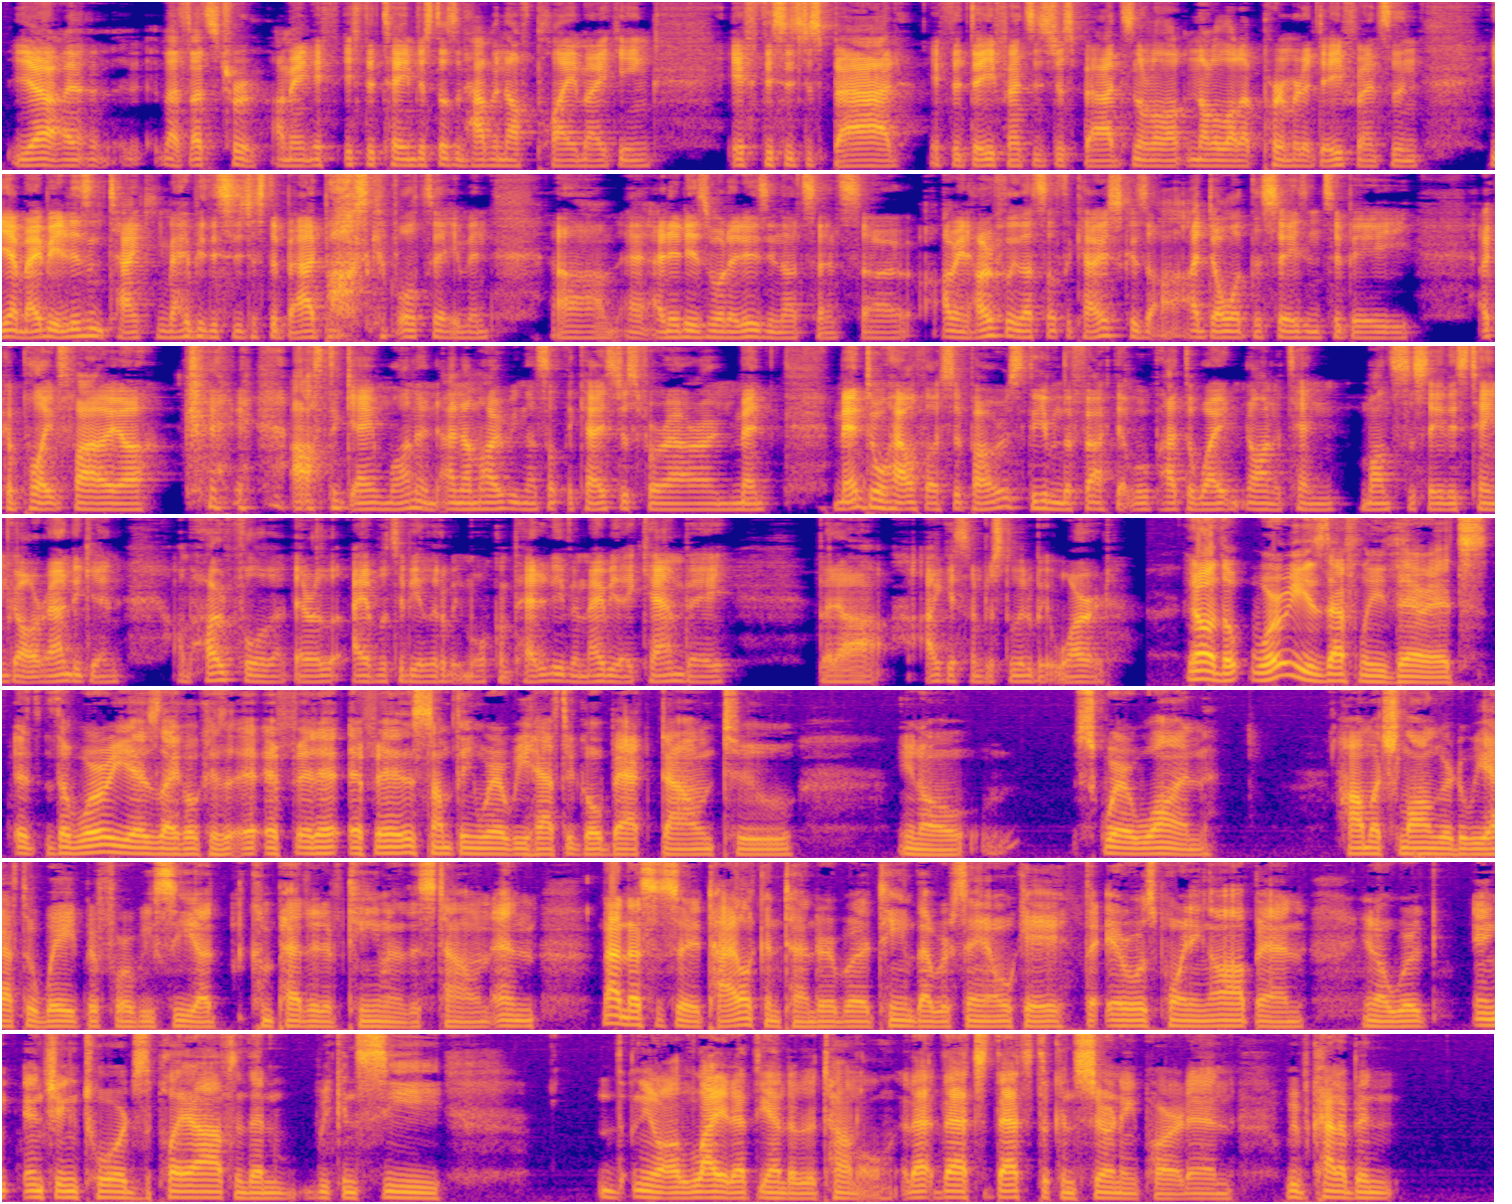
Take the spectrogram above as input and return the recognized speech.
Yeah, that's that's true. I mean, if if the team just doesn't have enough playmaking, if this is just bad, if the defense is just bad, it's not a lot, not a lot of perimeter defense, then yeah, maybe it isn't tanking. Maybe this is just a bad basketball team, and um, and, and it is what it is in that sense. So, I mean, hopefully that's not the case because I don't want the season to be a complete failure after game one, and, and I'm hoping that's not the case just for our own men- mental health, I suppose, given the fact that we've had to wait nine or 10 months to see this team go around again. I'm hopeful that they're able to be a little bit more competitive, and maybe they can be, but uh, I guess I'm just a little bit worried. No, the worry is definitely there. It's it, the worry is like okay, if it if it is something where we have to go back down to, you know, square one, how much longer do we have to wait before we see a competitive team in this town? And not necessarily a title contender, but a team that we're saying, okay, the arrow's pointing up and, you know, we're in- inching towards the playoffs and then we can see, you know, a light at the end of the tunnel. That, that's, that's the concerning part. And we've kind of been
